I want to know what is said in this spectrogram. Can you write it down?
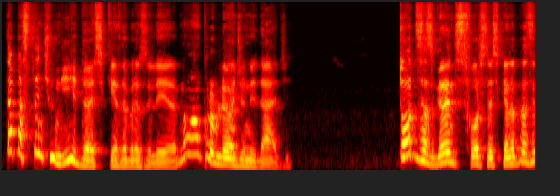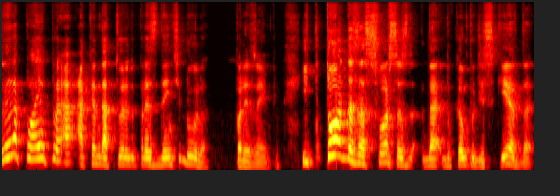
está bastante unida a esquerda brasileira. Não há um problema de unidade. Todas as grandes forças da esquerda brasileira apoiam a, a candidatura do presidente Lula, por exemplo. E todas as forças da, do campo de esquerda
